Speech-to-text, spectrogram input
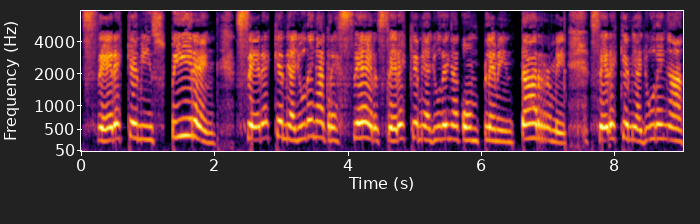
seres que me inspiren, seres que me ayuden a crecer, seres que me ayuden a complementarme, seres que me ayuden a,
